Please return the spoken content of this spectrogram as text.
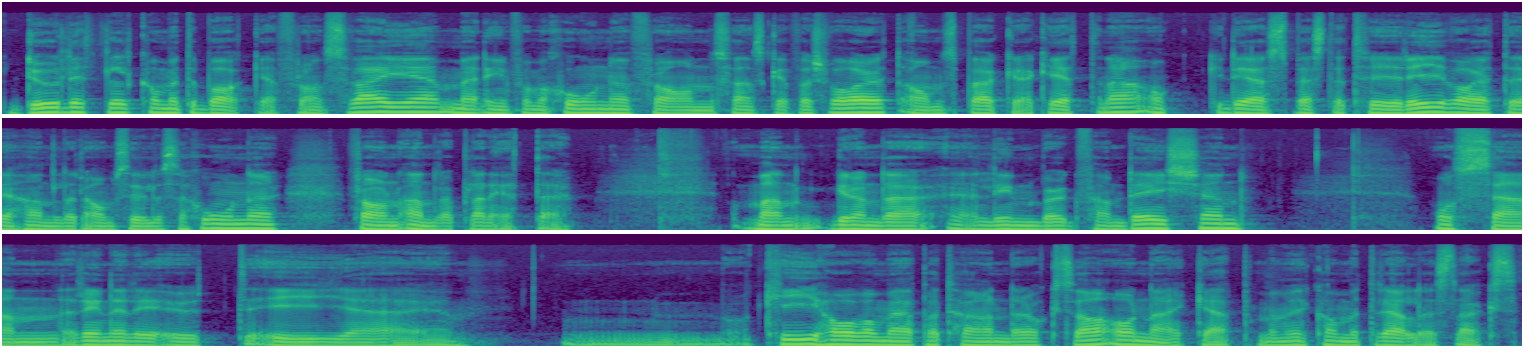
Doolittle kommer tillbaka från Sverige med informationen från svenska försvaret om spökraketerna och deras bästa teori var att det handlade om civilisationer från andra planeter. Man grundar eh, Lindbergh Foundation och sen rinner det ut i eh, Keyhoe var med på ett hörn där också och NICAP, men vi kommer till det alldeles strax.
